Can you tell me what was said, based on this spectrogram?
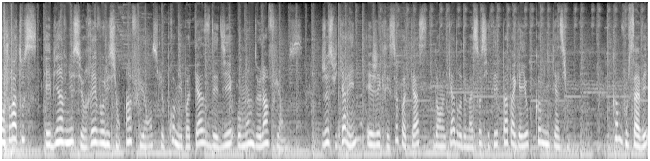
Bonjour à tous et bienvenue sur Révolution Influence, le premier podcast dédié au monde de l'influence. Je suis Karine et j'écris ce podcast dans le cadre de ma société Papagayo Communication. Comme vous le savez,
